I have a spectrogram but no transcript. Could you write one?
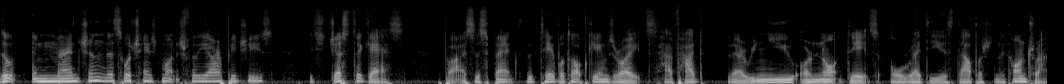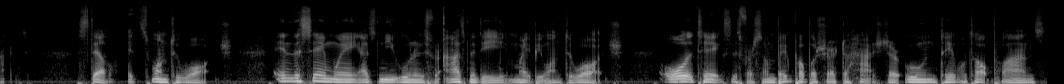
don't imagine this will change much for the RPGs, it's just a guess, but I suspect the tabletop games rights have had their renew or not dates already established in the contract. Still, it's one to watch, in the same way as new owners for Asmodee might be one to watch. All it takes is for some big publisher to hatch their own tabletop plans,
